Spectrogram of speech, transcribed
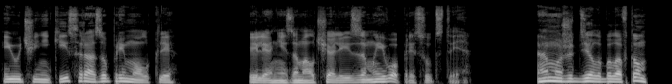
и ученики сразу примолкли. Или они замолчали из-за моего присутствия. А может, дело было в том,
